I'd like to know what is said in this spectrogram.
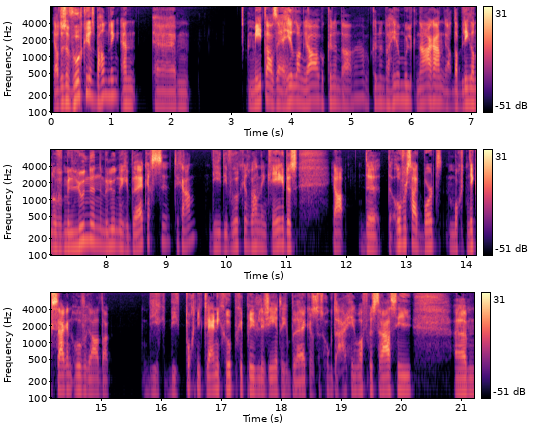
ja, dus een voorkeursbehandeling. En ehm, Meta zei heel lang, ja, we kunnen dat, we kunnen dat heel moeilijk nagaan. Ja, dat bleek dan over miljoenen, miljoenen gebruikers te, te gaan, die die voorkeursbehandeling kregen. Dus ja, de, de oversight board mocht niks zeggen over ja, dat, die, die toch niet kleine groep geprivilegeerde gebruikers. Dus ook daar heel wat frustratie. Ehm,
